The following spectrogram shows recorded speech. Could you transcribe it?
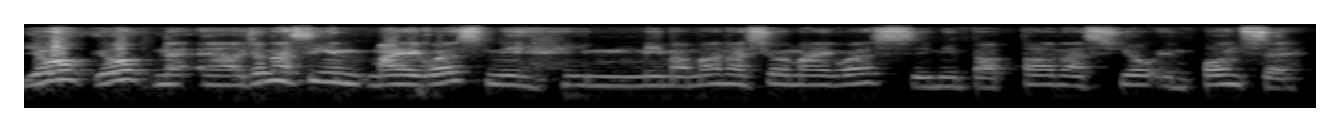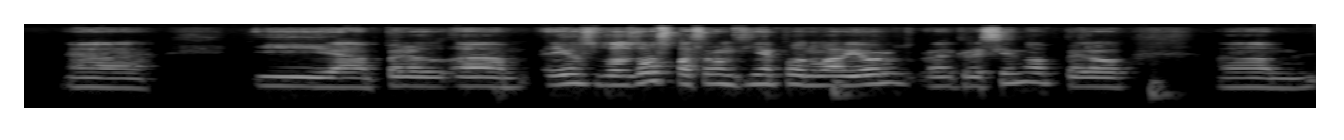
Yo, yo, uh, yo nací en Mayagüez, mi, mi mamá nació en Mayagüez y mi papá nació en Ponce. y, pero um, ellos los dos pasaron tiempo en Nueva York creciendo, pero um,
